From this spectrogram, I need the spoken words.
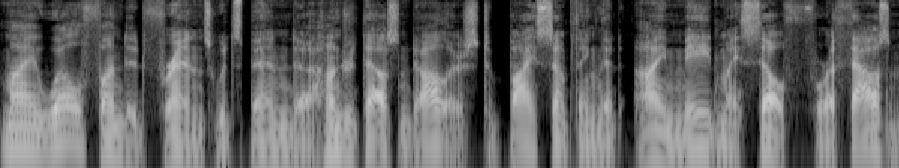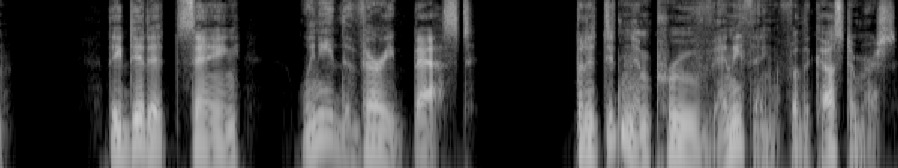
My well funded friends would spend a $100,000 to buy something that I made myself for a thousand. They did it saying, We need the very best. But it didn't improve anything for the customers.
